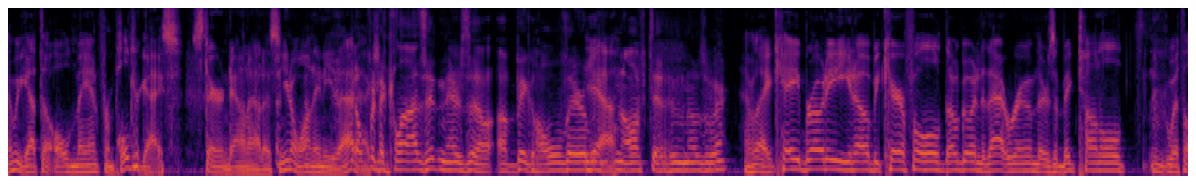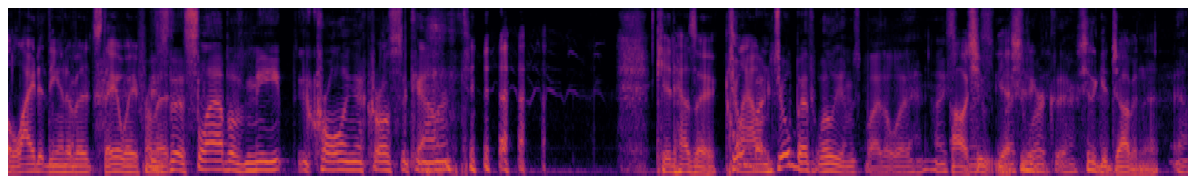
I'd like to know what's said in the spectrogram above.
Then we got the old man from Poltergeist staring down at us. You don't want any of that. Open action. the closet and there's a, a big hole there Yeah. leading off to who knows where. I'm like, hey, Brody, you know, be careful. Don't go into that room. There's a big tunnel with a light at the end of it. Stay away from Is it. the slab of meat crawling across the counter? Kid has a Joe, clown. Joe Beth Williams, by the way. Nice, oh, she nice, yeah, nice she did, there. She did a good job in that. Yeah.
